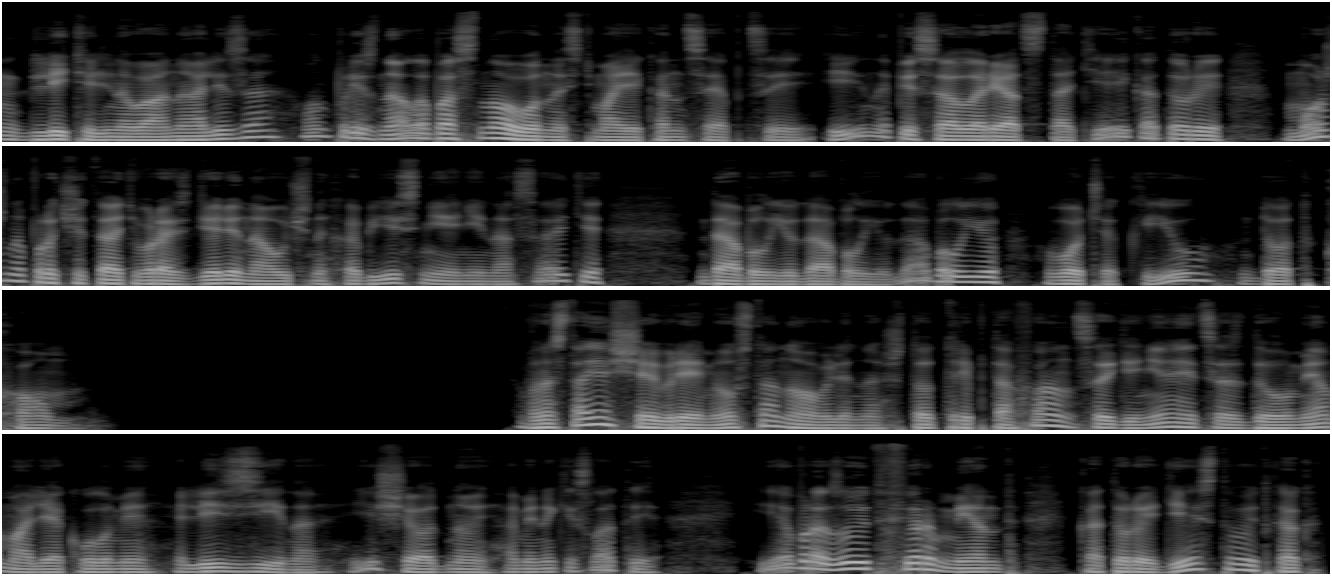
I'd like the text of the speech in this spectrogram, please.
длительного анализа он признал обоснованность моей концепции и написал ряд статей, которые можно прочитать в разделе научных объяснений на сайте www.watchaq.com. В настоящее время установлено, что триптофан соединяется с двумя молекулами лизина, еще одной аминокислоты, и образует фермент, который действует как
